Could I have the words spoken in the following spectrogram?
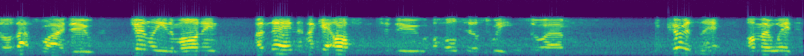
So that's what I do generally in the morning, and then I get off to do a wholesale sweet. So um, currently on my way to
